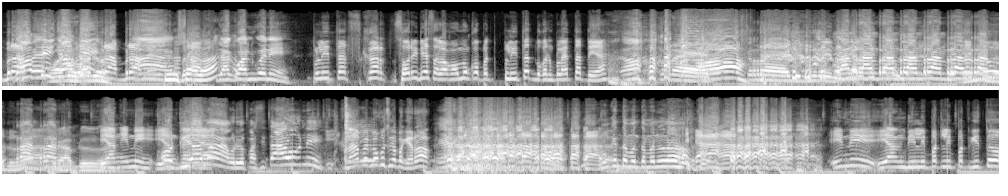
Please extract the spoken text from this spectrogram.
berap. Jawab nih, jawab nih. Berap, berap. Ah, Susah lah. Jagoan gue nih Pleated skirt. Sorry dia salah ngomong kok pleated bukan pleated ya. Keren. Keren dibenerin. Run, run, run, run, run, run, run, Dulu, dulu. run, run. Berap dulu. Yang ini, Oh yang dia kayak mah udah pasti tahu nih. Ih, Kenapa emang gue suka pakai rok? Mungkin temen-temen lo. ini yang dilipat-lipat gitu.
